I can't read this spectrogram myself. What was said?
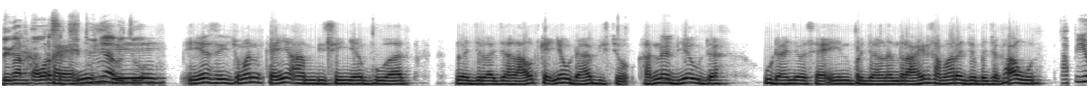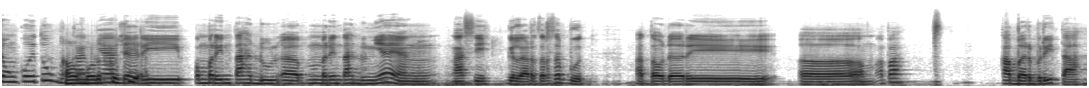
Dengan power kayaknya segitunya sih. Cuk. iya sih cuman kayaknya ambisinya buat ngejelajah laut kayaknya udah habis cuy karena dia udah udah nyelesain perjalanan terakhir sama Raja Bajak Laut. Tapi Yonko itu bukannya sih- dari pemerintah du- eh, pemerintah dunia yang ngasih gelar tersebut? Atau dari em, apa kabar berita?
